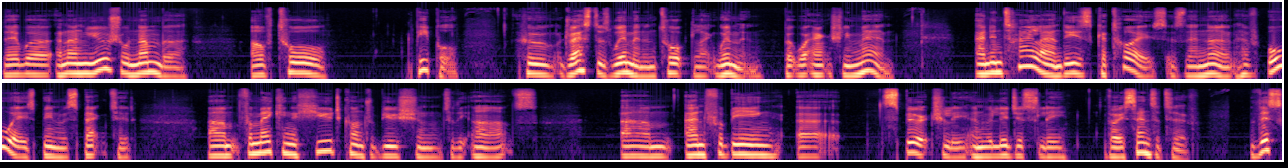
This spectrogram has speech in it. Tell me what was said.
there were an unusual number of tall people who dressed as women and talked like women, but were actually men. And in Thailand, these katois, as they're known, have always been respected um, for making a huge contribution to the arts um, and for being uh, spiritually and religiously very sensitive. This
